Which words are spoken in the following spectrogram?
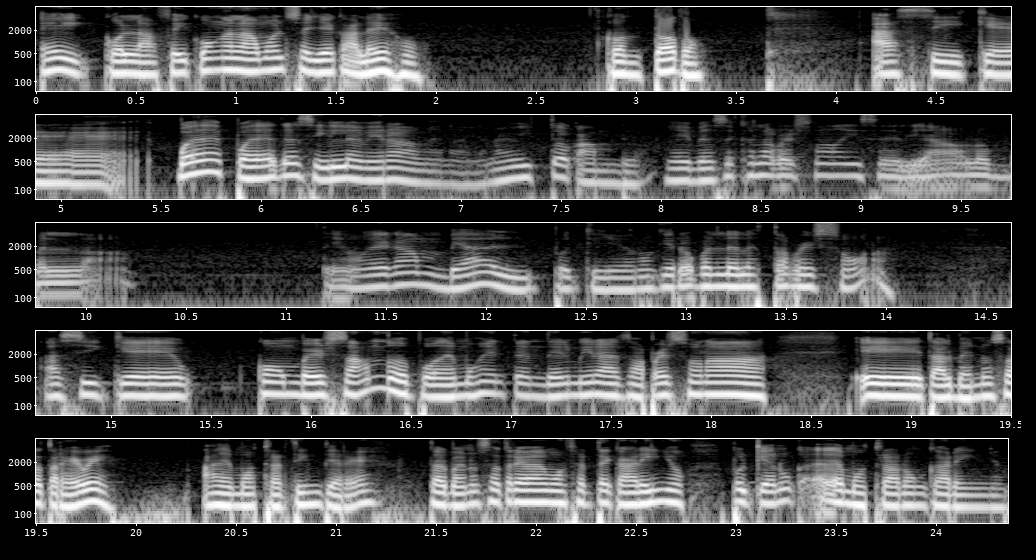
hey, con la fe y con el amor se llega lejos, con todo. Así que puedes, puedes decirle, mira, yo no he visto cambio. Y hay veces que la persona dice, diablo, verdad. Tengo que cambiar porque yo no quiero perder a esta persona. Así que conversando podemos entender, mira, esa persona eh, tal vez no se atreve a demostrarte interés. Tal vez no se atreve a demostrarte cariño porque nunca le demostraron cariño.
